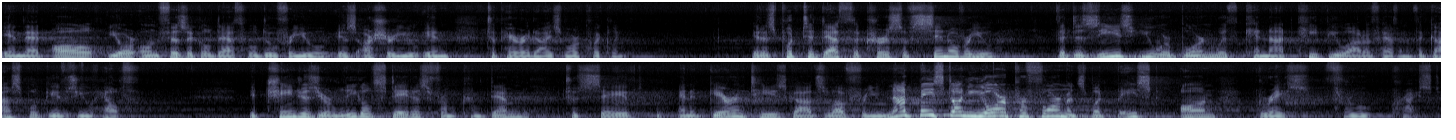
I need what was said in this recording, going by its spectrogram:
in that all your own physical death will do for you is usher you in to paradise more quickly. It has put to death the curse of sin over you. The disease you were born with cannot keep you out of heaven. The gospel gives you health. It changes your legal status from condemned to saved, and it guarantees God's love for you, not based on your performance, but based on grace through Christ.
